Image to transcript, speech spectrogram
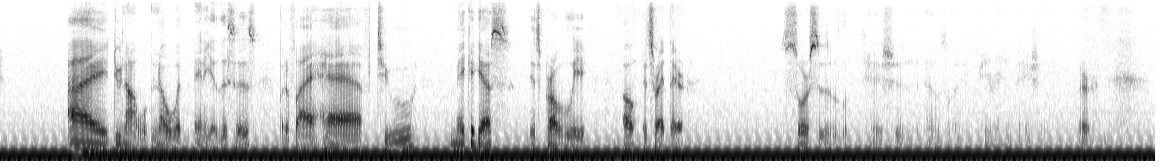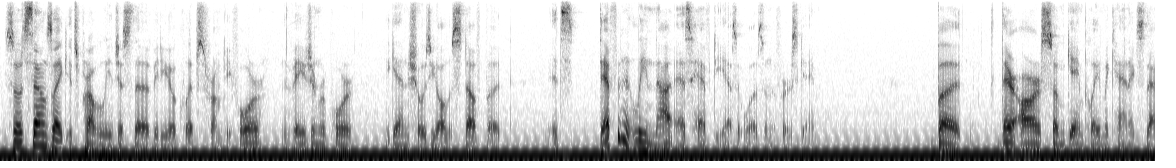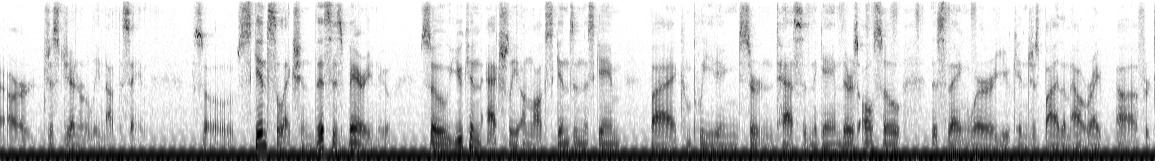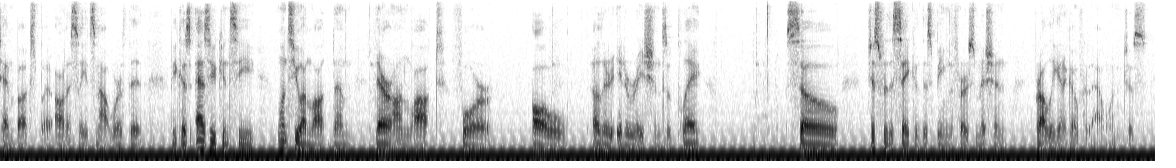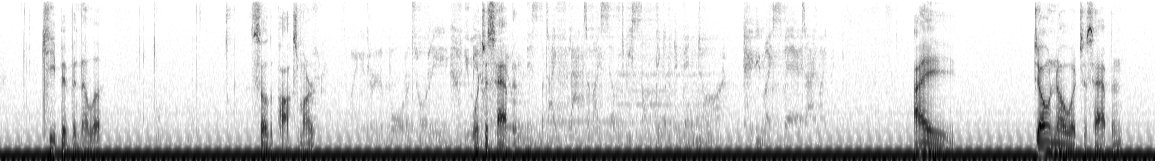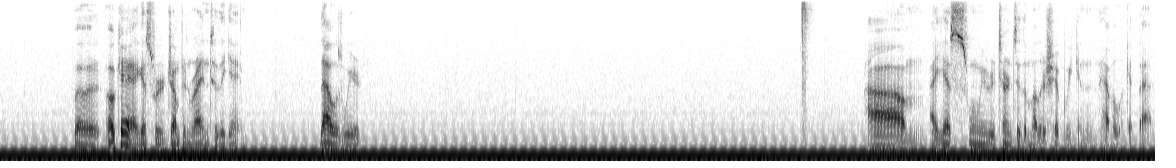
I do not know what any of this is, but if I have to make a guess, it's probably oh, it's right there. Sources location So it sounds like it's probably just the video clips from before. Invasion report again shows you all the stuff, but it's definitely not as hefty as it was in the first game. But there are some gameplay mechanics that are just generally not the same. So, skin selection, this is very new. So, you can actually unlock skins in this game by completing certain tests in the game. There's also this thing where you can just buy them outright uh, for 10 bucks, but honestly, it's not worth it because as you can see, once you unlock them, they're unlocked for all other iterations of play. So, just for the sake of this being the first mission, probably gonna go for that one. Just keep it vanilla. So the Pox Poxmart. What just happened? I don't know what just happened. But okay, I guess we're jumping right into the game. That was weird. Um, I guess when we return to the mothership, we can have a look at that.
